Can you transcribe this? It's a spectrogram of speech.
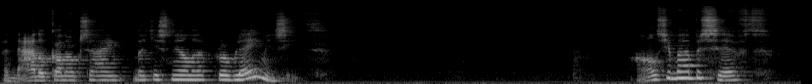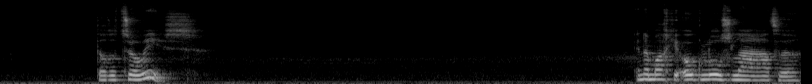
Een nadeel kan ook zijn dat je sneller problemen ziet. Als je maar beseft dat het zo is. En dan mag je ook loslaten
